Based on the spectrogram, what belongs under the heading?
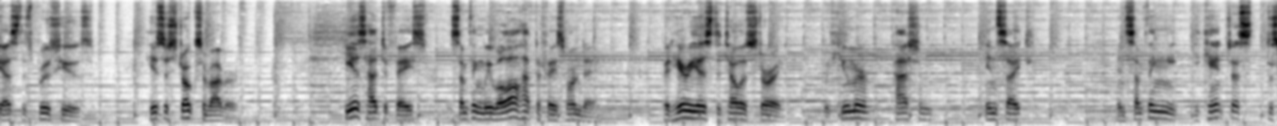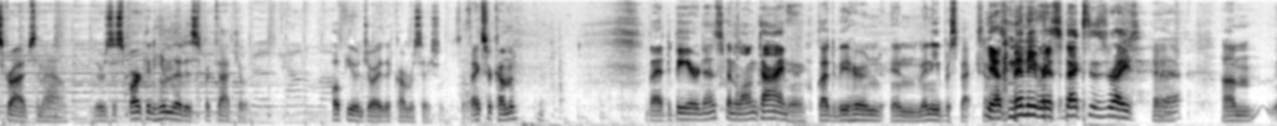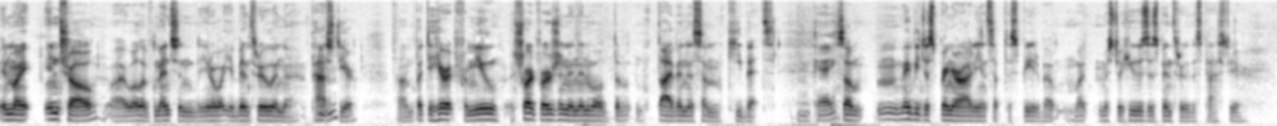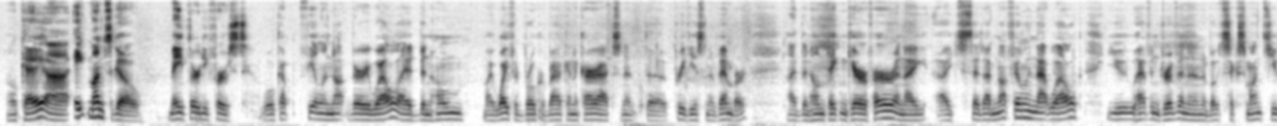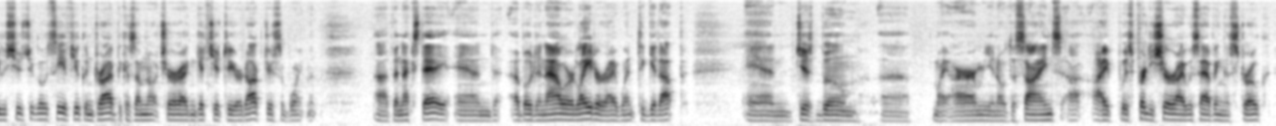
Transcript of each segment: guest is Bruce Hughes. He is a stroke survivor. He has had to face something we will all have to face one day. But here he is to tell his story with humor, passion, insight, and something you can't just describe somehow. There's a spark in him that is spectacular. Hope you enjoy the conversation. So thanks for coming. Glad to be here. It's been a long time. Yeah, glad to be here in, in many respects. Yes, many respects is right. Yeah. yeah. Um, in my intro, I will have mentioned you know what you've been through in the past mm-hmm. year, um, but to hear it from you, a short version, and then we'll dive into some key bits. Okay. So mm, maybe just bring our audience up to speed about what Mr. Hughes has been through this past year. Okay. Uh, eight months ago, May 31st, woke up feeling not very well. I had been home. My wife had broke her back in a car accident the previous November. I've been home taking care of her, and I, I said, I'm not feeling that well. You haven't driven in about six months. You should go see if you can drive because I'm not sure I can get you to your doctor's appointment uh, the next day. And about an hour later, I went to get up, and just boom, uh, my arm, you know, the signs. Uh, I was pretty sure I was having a stroke,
